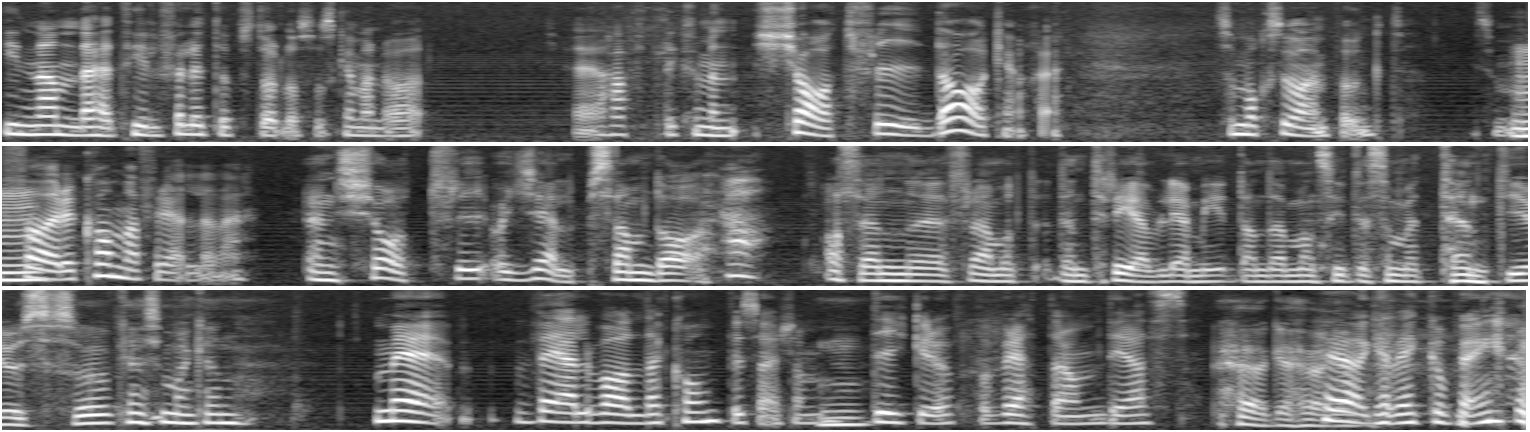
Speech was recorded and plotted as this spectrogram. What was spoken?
innan det här tillfället uppstår då, så ska man då ha eh, haft liksom en tjatfri dag kanske. Som också var en punkt. Liksom Mm. Förekomma föräldrarna. En tjatfri och hjälpsam dag. Ja. Och sen eh, framåt den trevliga middagen där man sitter som ett tänt ljus. Så kanske man kan Med välvalda kompisar som Mm. dyker upp och berättar om deras höga höga. höga veckopeng.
